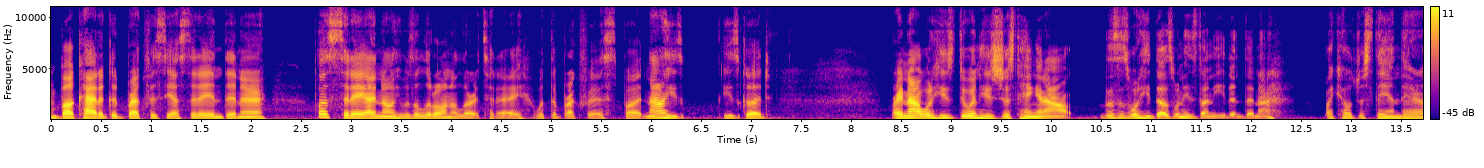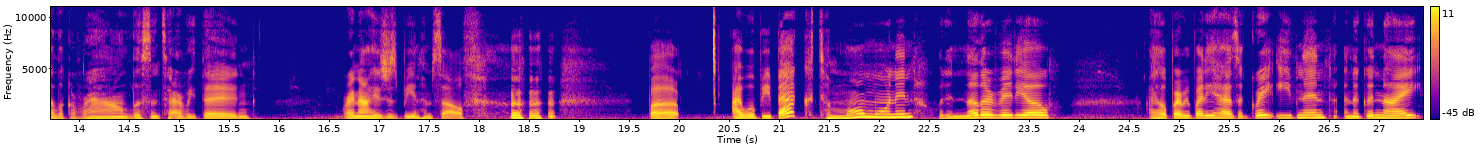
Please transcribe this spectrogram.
buck had a good breakfast yesterday and dinner plus today i know he was a little on alert today with the breakfast but now he's he's good right now what he's doing he's just hanging out this is what he does when he's done eating dinner. Like he'll just stand there, look around, listen to everything. Right now he's just being himself. but I will be back tomorrow morning with another video. I hope everybody has a great evening and a good night.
